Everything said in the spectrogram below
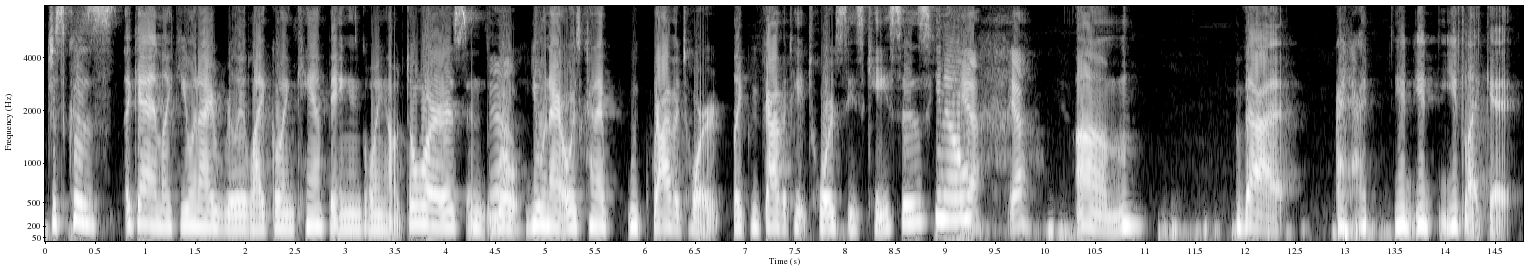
Just because, again, like you and I really like going camping and going outdoors, and Yeah. well, you and I always kind of we gravitate like we gravitate towards these cases, you know. Yeah. Yeah. Um, that I, I you'd, you'd you'd like it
